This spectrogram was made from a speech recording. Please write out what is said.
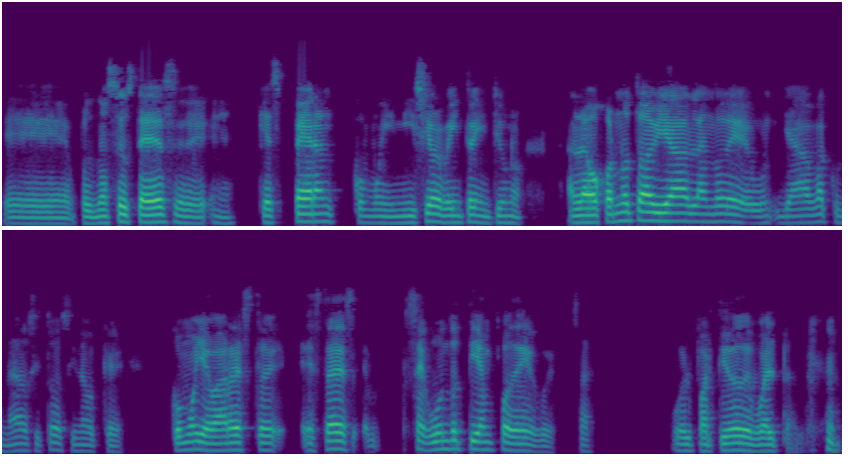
Eh, pues no sé ustedes eh, eh qué esperan como inicio del 2021. A lo mejor no todavía hablando de un, ya vacunados y todo, sino que cómo llevar este, este segundo tiempo de, güey, o sea, o el partido de vuelta,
